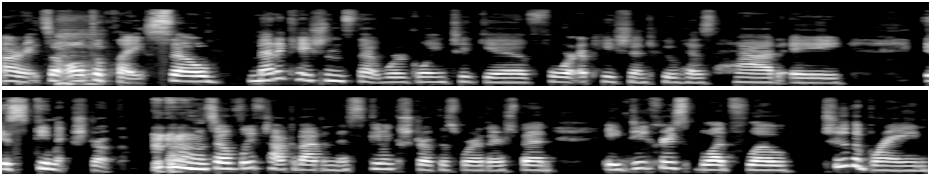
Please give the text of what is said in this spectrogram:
All right, so Alteplase. So medications that we're going to give for a patient who has had a ischemic stroke. so if we've talked about an ischemic stroke is where there's been a decreased blood flow to the brain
